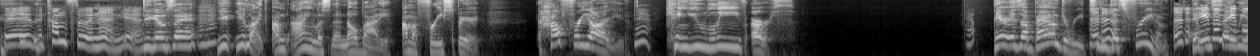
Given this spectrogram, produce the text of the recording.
it, it comes to an end, yeah. Do you get what I'm saying? Mm-hmm. You you like I'm I ain't listening to nobody. I'm a free spirit. How free are you? Yeah. Can you leave Earth? There is a boundary to this freedom It, even people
